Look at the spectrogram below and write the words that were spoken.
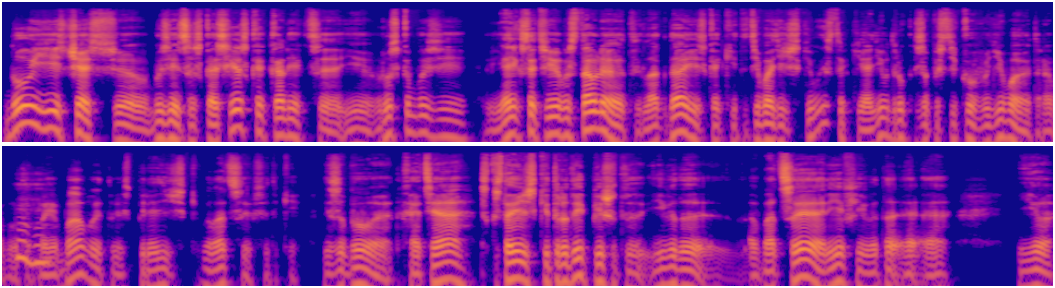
Ну, и есть часть э, музея Царскосельская коллекция и в Русском музее. И они, кстати, ее выставляют. Иногда есть какие-то тематические выставки, и они вдруг за пустяков вынимают работу угу. моей мамы. То есть периодически молодцы все-таки не забывают. Хотя искусствоведческие труды пишут именно об отце Арефьев, это э, э, ее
